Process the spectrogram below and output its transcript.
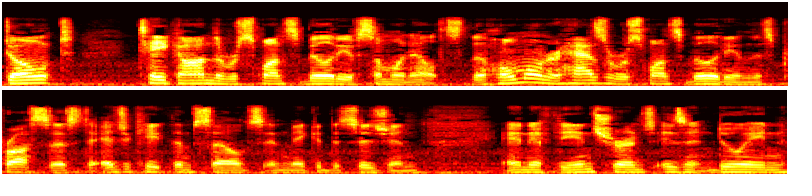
don't take on the responsibility of someone else. The homeowner has a responsibility in this process to educate themselves and make a decision. And if the insurance isn't doing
